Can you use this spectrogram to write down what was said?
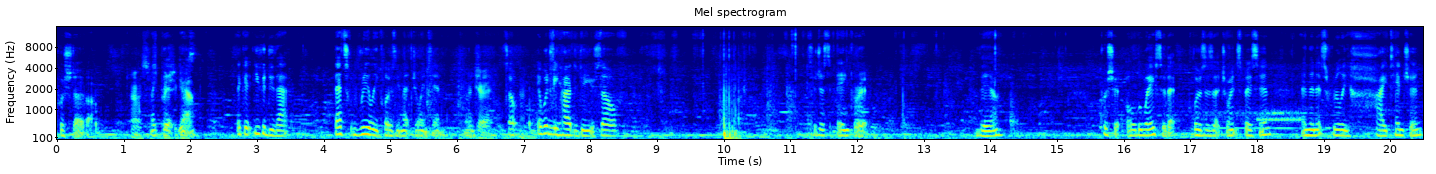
pushed over. Oh, so Like that, yeah. Like it, you could do that. That's really closing that joint in. Okay. So it wouldn't be hard to do yourself. So just anchor it there. Push it all the way so that closes that joint space in. And then it's really high tension,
